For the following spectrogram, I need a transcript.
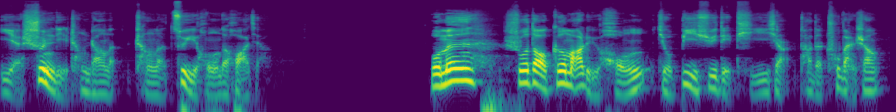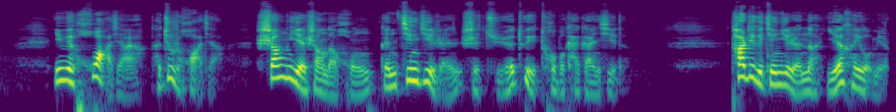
也顺理成章的成了最红的画家。我们说到戈马吕红，就必须得提一下他的出版商，因为画家呀，他就是画家，商业上的红跟经纪人是绝对脱不开干系的。他这个经纪人呢也很有名，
